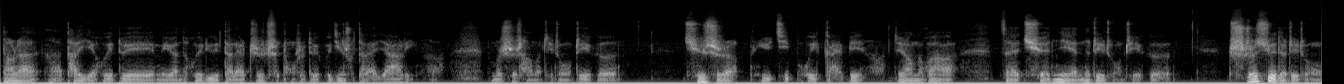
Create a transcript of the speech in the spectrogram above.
当然啊，它也会对美元的汇率带来支持，同时对贵金属带来压力啊。那么市场的这种这个。趋势啊，预计不会改变啊。这样的话，在全年的这种这个持续的这种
